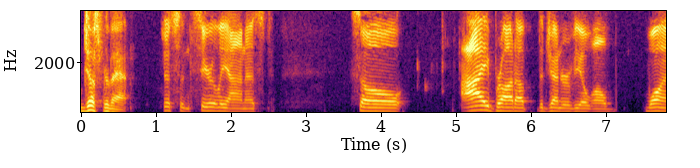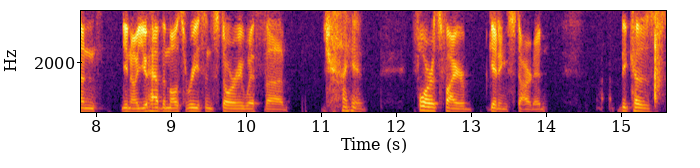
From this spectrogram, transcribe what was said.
just for that Just sincerely honest. So, I brought up the gender reveal. Well, one, you know, you have the most recent story with uh, giant forest fire getting started because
